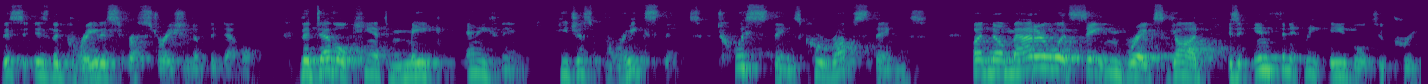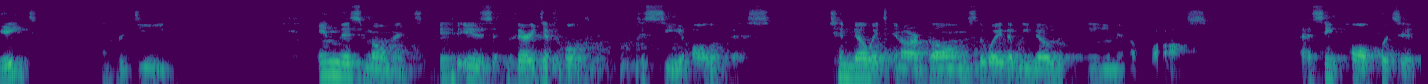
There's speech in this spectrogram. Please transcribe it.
this is the greatest frustration of the devil. The devil can't make anything, he just breaks things, twists things, corrupts things. But no matter what Satan breaks, God is infinitely able to create and redeem. In this moment, it is very difficult to see all of this, to know it in our bones the way that we know the pain of loss. As St. Paul puts it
